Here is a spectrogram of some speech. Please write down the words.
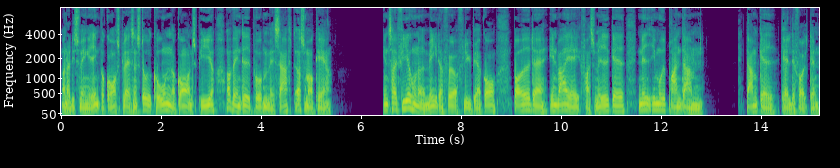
og når de svingede ind på gårdspladsen, stod konen og gårdens piger og ventede på dem med saft og småkager. En 300-400 meter før Flybjerggård bøjede der en vej af fra Smedegade ned imod Branddammen. Damgade kaldte folk den.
